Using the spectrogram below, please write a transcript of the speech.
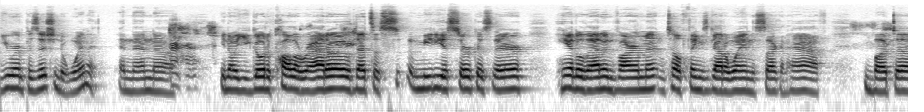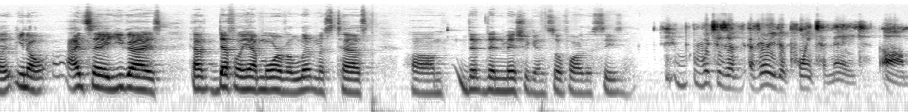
you were in position to win it. And then, uh, uh-huh. you know, you go to Colorado. That's a, a media circus there handle that environment until things got away in the second half. But uh, you know, I'd say you guys have definitely have more of a litmus test um, than, than Michigan so far this season. Which is a, a very good point to make. Um,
